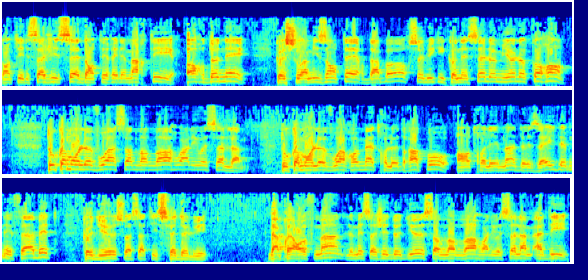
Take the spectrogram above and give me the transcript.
quand il s'agissait d'enterrer les martyrs, ordonner que soit mis en terre d'abord celui qui connaissait le mieux le Coran. Tout comme on le voit, sallallahu alayhi wa sallam, tout comme on le voit remettre le drapeau entre les mains de Zayd ibn Thabit, que Dieu soit satisfait de lui. D'après Hoffman, le messager de Dieu, sallallahu alayhi wa sallam, a dit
